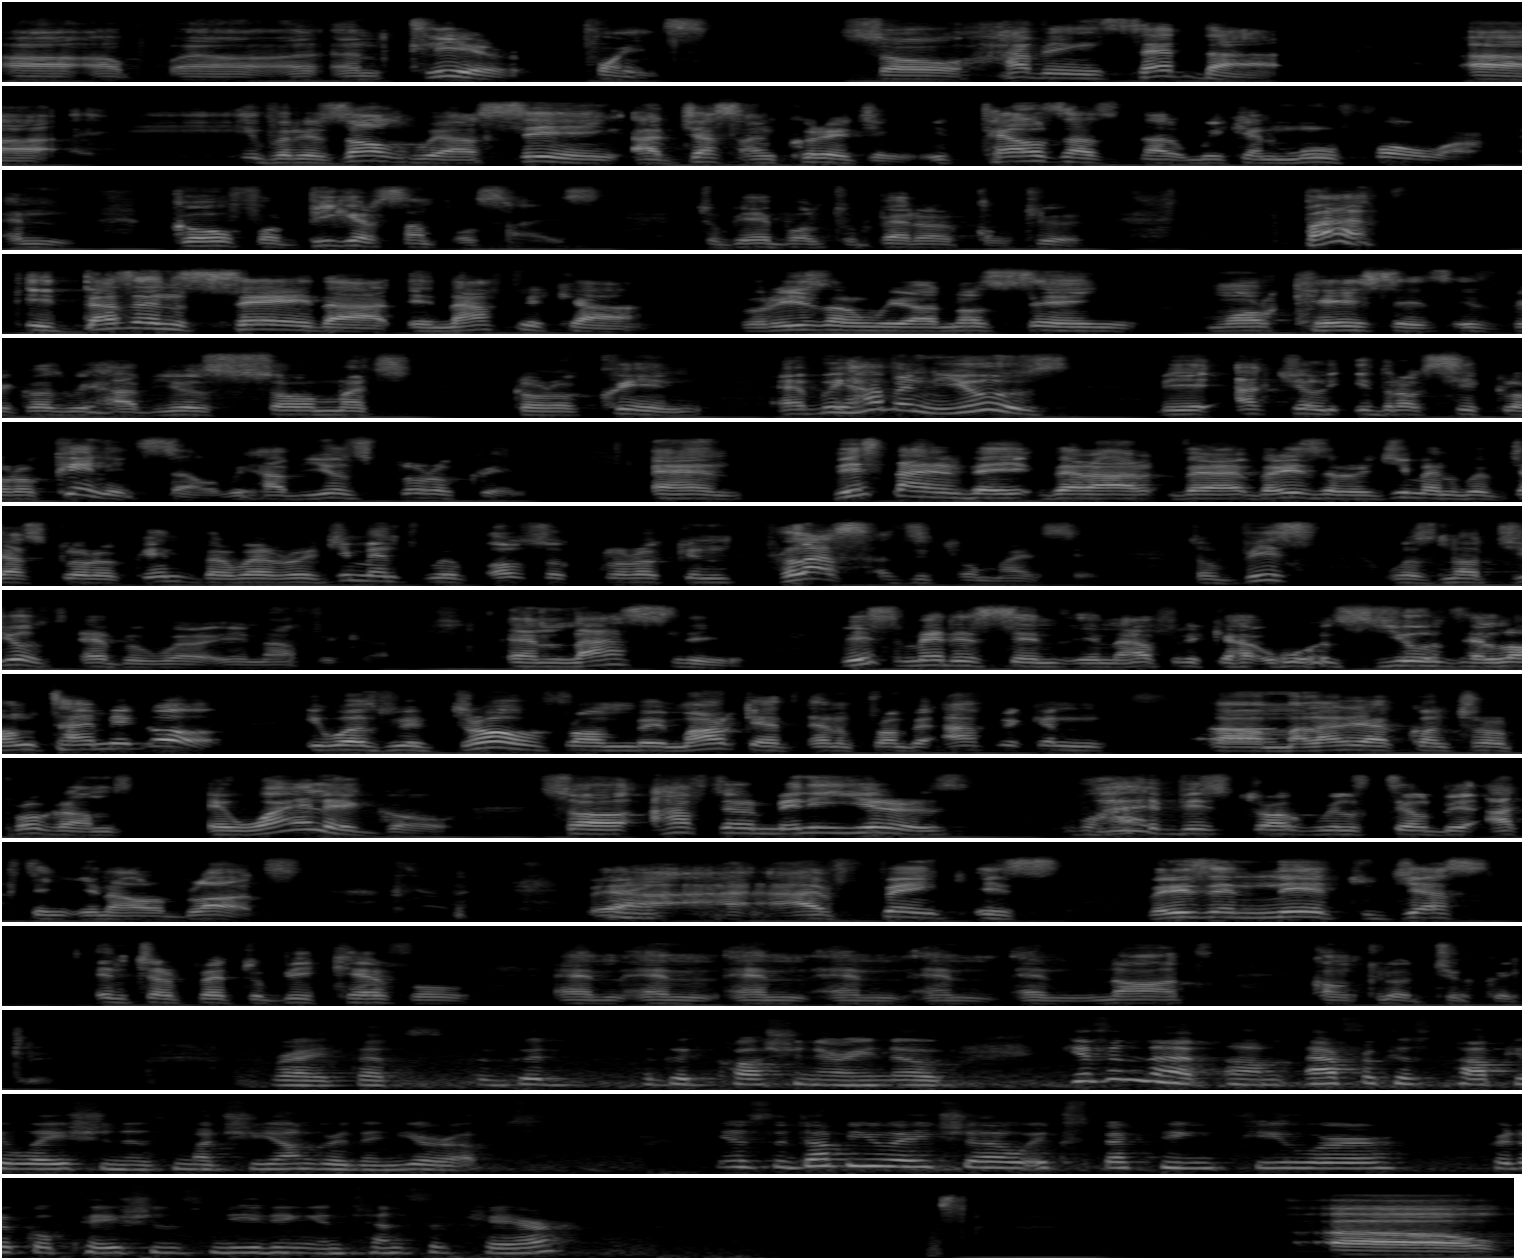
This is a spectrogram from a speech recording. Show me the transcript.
uh, uh, unclear points. So having said that, uh, the results we are seeing are just encouraging, it tells us that we can move forward and go for bigger sample size to be able to better conclude. But it doesn't say that in Africa, the reason we are not seeing more cases is because we have used so much chloroquine. And we haven't used the actual hydroxychloroquine itself. We have used chloroquine. And this time they, there, are, there, there is a regimen with just chloroquine. There were regimens with also chloroquine plus azithromycin. So this was not used everywhere in Africa. And lastly, this medicine in Africa was used a long time ago. It was withdrawn from the market and from the African uh, malaria control programs a while ago. So after many years, why this drug will still be acting in our bloods? right. I, I think is there is a need to just interpret to be careful and and and and and and not conclude too quickly. Right, that's a good, a good cautionary note. Given that um, Africa's population is much younger than Europe's, is the WHO expecting fewer critical patients needing intensive care? Uh,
